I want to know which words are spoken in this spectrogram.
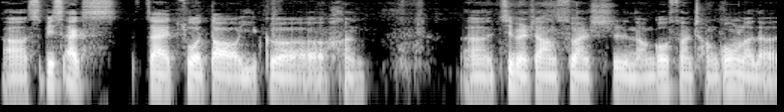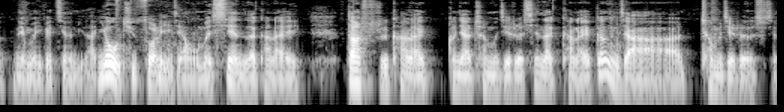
啊，SpaceX 在做到一个很呃，基本上算是能够算成功了的那么一个境地，他又去做了一件我们现在看来，当时看来更加瞠目结舌，现在看来更加瞠目结舌的事情，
